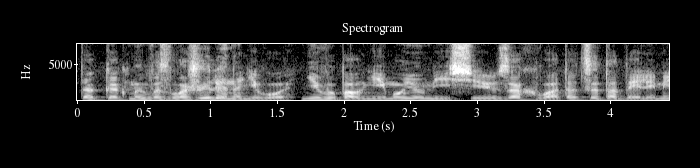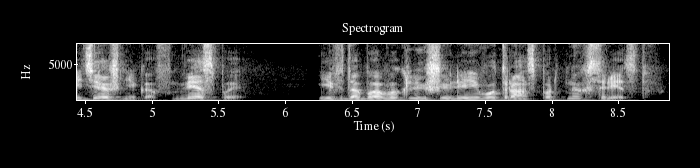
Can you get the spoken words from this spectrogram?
так как мы возложили на него невыполнимую миссию захвата цитадели мятежников, Веспы, и вдобавок лишили его транспортных средств.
